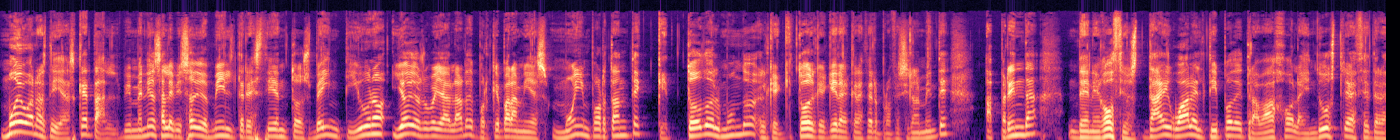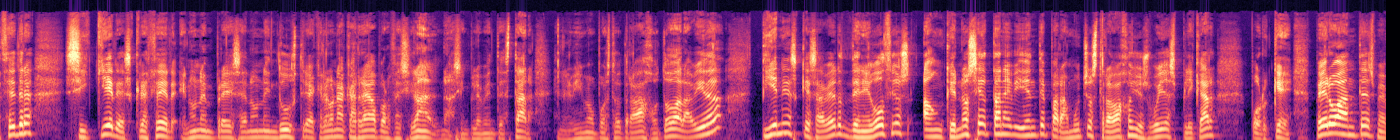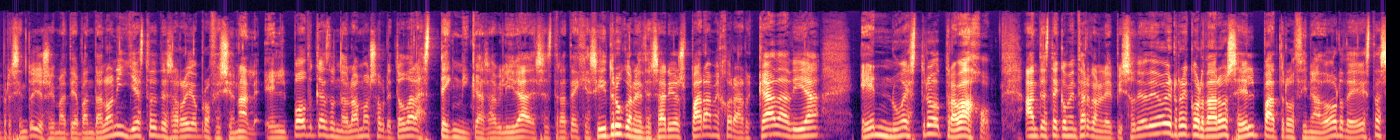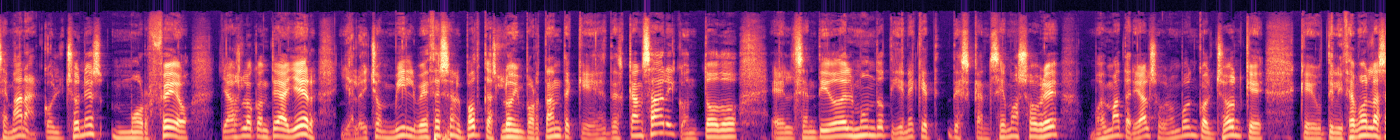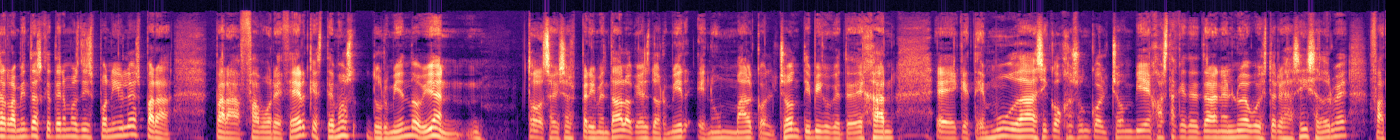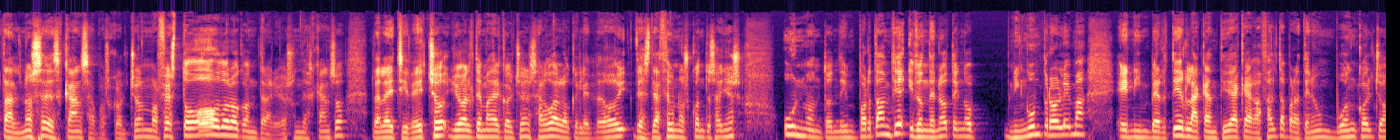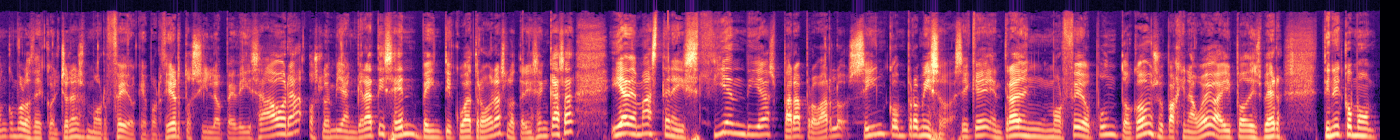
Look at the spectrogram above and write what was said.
Muy buenos días, ¿qué tal? Bienvenidos al episodio 1321 y hoy os voy a hablar de por qué para mí es muy importante que todo el mundo, el que, todo el que quiera crecer profesionalmente, aprenda de negocios. Da igual el tipo de trabajo, la industria, etcétera, etcétera. Si quieres crecer en una empresa, en una industria, crear una carrera profesional, no simplemente estar en el mismo puesto de trabajo toda la vida, tienes que saber de negocios, aunque no sea tan evidente para muchos trabajos y os voy a explicar por qué. Pero antes me presento, yo soy Matías Pantaloni y esto es Desarrollo Profesional el podcast donde hablamos sobre todas las técnicas, habilidades, estrategias y trucos necesarios para mejorar cada día en nuestro trabajo. Antes de comenzar con el episodio de hoy, recordaros el patrocinador de esta semana, Colchones Morfeo. Ya os lo conté ayer, ya lo he dicho mil veces en el podcast, lo importante que es descansar y con todo el sentido del mundo tiene que descansemos sobre buen material, sobre un buen colchón, que, utilicemos las herramientas que tenemos disponibles para favorecer que estemos durmiendo bien todos habéis experimentado lo que es dormir en un mal colchón, típico que te dejan, eh, que te mudas y coges un colchón viejo hasta que te traen el nuevo, historias así, se duerme fatal, no se descansa. Pues colchón Morfeo es todo lo contrario, es un descanso de la leche. De hecho, yo al tema del colchón es algo a lo que le doy desde hace unos cuantos años un montón de importancia y donde no tengo ningún problema en invertir la cantidad que haga falta para tener un buen colchón como los de colchones Morfeo, que por cierto, si lo pedís ahora, os lo envían gratis en 24 horas, lo tenéis en casa y además tenéis 100 días para probarlo sin compromiso. Así que entrad en morfeo.com, su página web, ahí podéis ver, tiene como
